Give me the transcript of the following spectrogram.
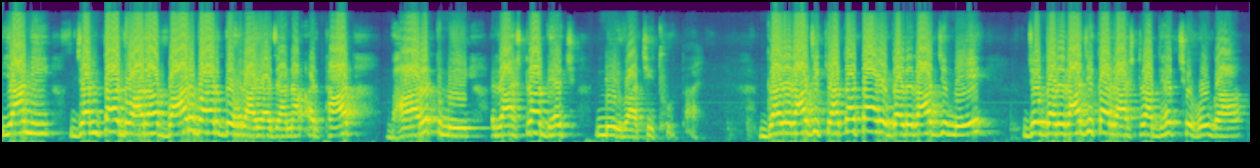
यानी जनता द्वारा बार बार दोहराया जाना, अर्थात भारत में राष्ट्राध्यक्ष निर्वाचित होता है। गणराज्य क्या कहता है? गणराज्य में जो गणराज्य का राष्ट्राध्यक्ष होगा,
